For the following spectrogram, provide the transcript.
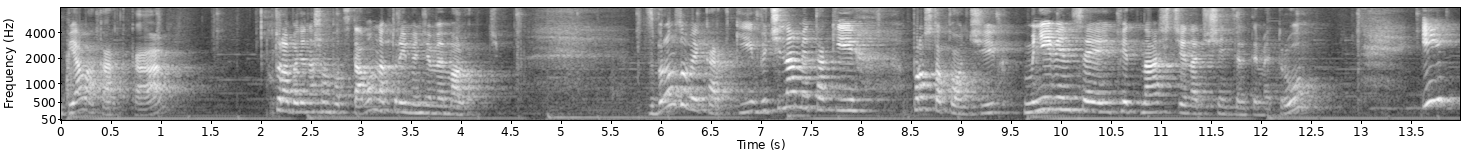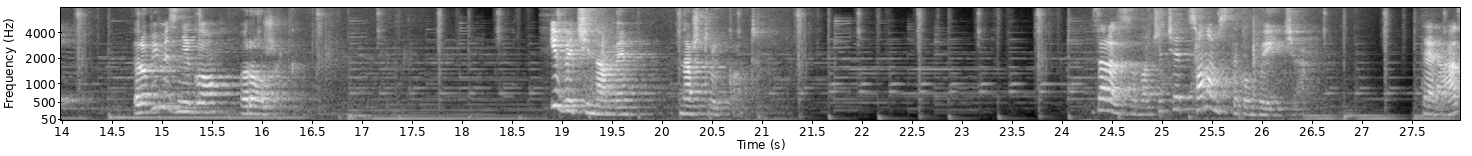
biała kartka, która będzie naszą podstawą, na której będziemy malować. Z brązowej kartki wycinamy taki prostokącik, mniej więcej 15 na 10 cm robimy z niego rożek. I wycinamy nasz trójkąt. Zaraz zobaczycie, co nam z tego wyjdzie. Teraz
